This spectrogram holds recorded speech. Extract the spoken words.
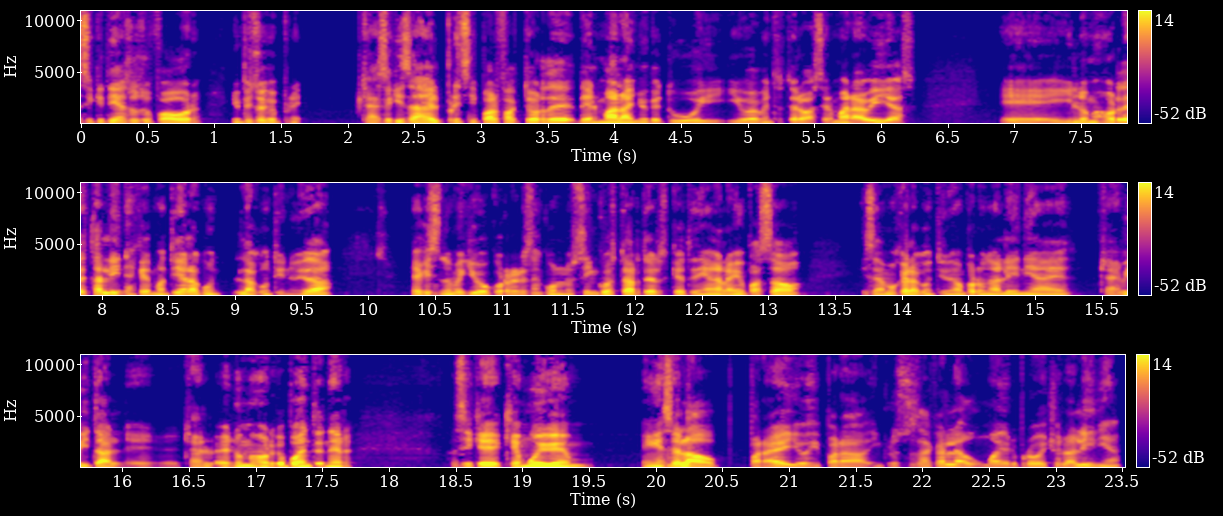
Así que tiene eso a su favor. Yo pienso que, que ese quizás es el principal factor del mal año que tuvo y, obviamente te lo va a hacer maravillas. Eh, y lo mejor de esta línea es que mantiene la, continuidad, ya que si no me equivoco regresan con los cinco starters que tenían el año pasado y sabemos que la continuidad para una línea es, es vital, eh, es lo mejor que pueden tener. Así que, que muy bien en ese lado para ellos y para incluso sacarle aún mayor provecho a la línea.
